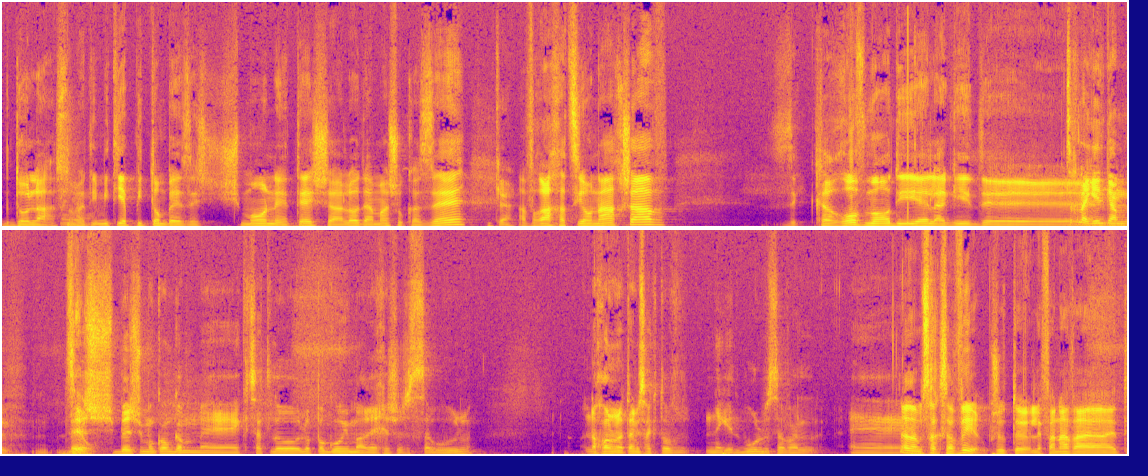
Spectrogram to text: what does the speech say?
גדולה. זאת אומרת, אם היא תהיה פתאום באיזה 8, 9, לא יודע, משהו כזה, כן. עברה חצי עונה עכשיו, זה קרוב מאוד יהיה להגיד... אה, צריך להגיד גם, באיזשהו מקום גם אה, קצת לא לא פגעו עם הרכש של סאול. נכון, הוא נתן משחק טוב נגד בולס, אבל... אה, לא, זה משחק סביר, פשוט לפניו היה את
